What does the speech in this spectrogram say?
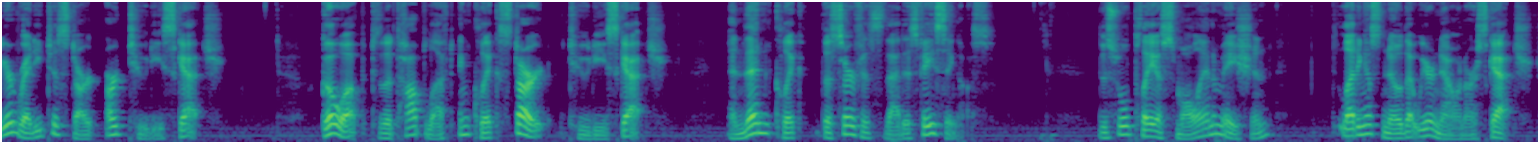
we are ready to start our 2D sketch. Go up to the top left and click Start 2D Sketch, and then click the surface that is facing us. This will play a small animation, letting us know that we are now in our sketch.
